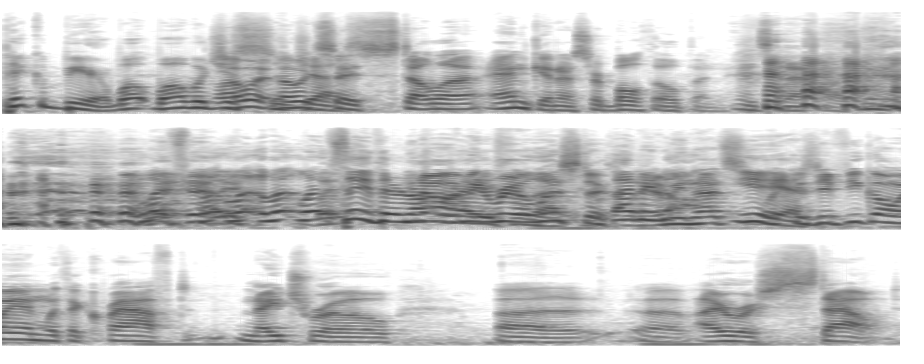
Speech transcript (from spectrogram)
Pick a beer. What what would you well, I, would, suggest? I would say Stella and Guinness are both open. Incidentally, let's, let, us say they're not. No, I mean realistically. I mean, I mean that's yeah. because if you go in with a craft nitro uh, uh, Irish stout,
